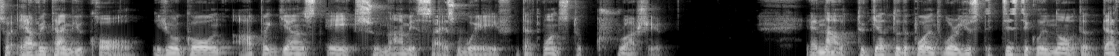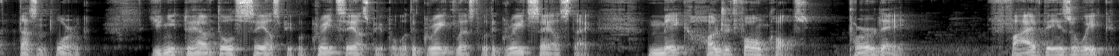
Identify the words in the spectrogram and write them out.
So every time you call, you're going up against a tsunami sized wave that wants to crush you. And now to get to the point where you statistically know that that doesn't work, you need to have those salespeople, great salespeople with a great list, with a great sales stack, make 100 phone calls per day, five days a week.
